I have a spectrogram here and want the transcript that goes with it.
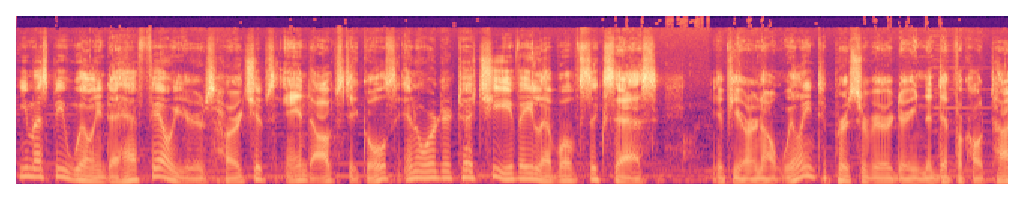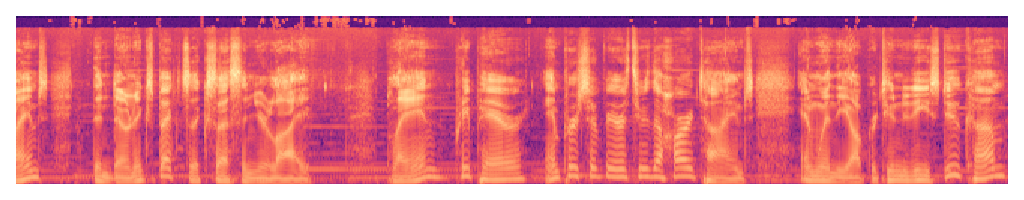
you must be willing to have failures, hardships, and obstacles in order to achieve a level of success. If you are not willing to persevere during the difficult times, then don't expect success in your life. Plan, prepare, and persevere through the hard times, and when the opportunities do come,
